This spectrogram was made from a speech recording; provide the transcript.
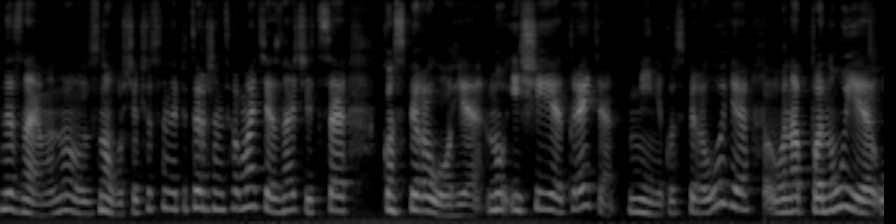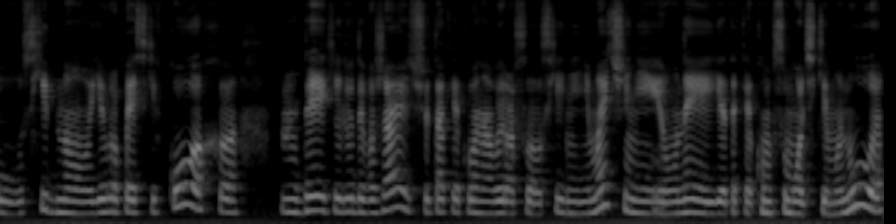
не знаємо. Ну, знову ж, якщо це не підтверджена інформація, значить це конспірологія. Ну і ще є третя міні-конспірологія. Вона панує у східноєвропейських колах. Деякі люди вважають, що так як вона виросла у східній Німеччині, і у неї є таке комсомольське минуле,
